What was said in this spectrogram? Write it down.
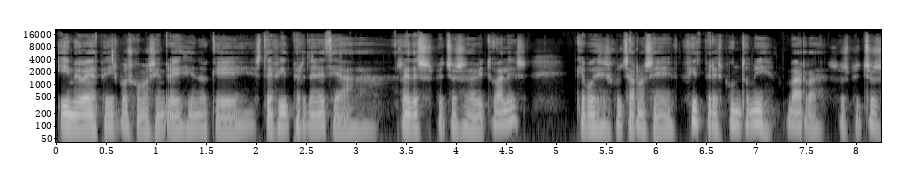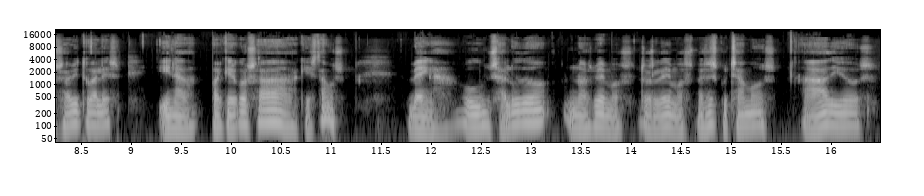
Y me voy a despedir, pues como siempre, diciendo que este feed pertenece a la red de sospechosos habituales, que podéis escucharnos en feedpress.me barra sospechosos habituales. Y nada, cualquier cosa, aquí estamos. Venga, un saludo, nos vemos, nos leemos, nos escuchamos. Adiós.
